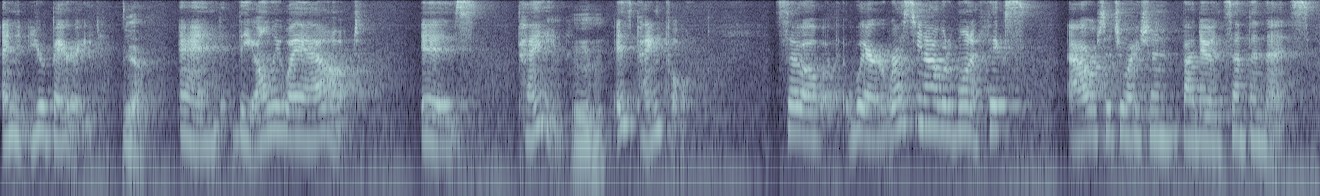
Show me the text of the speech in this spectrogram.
And you're buried. Yeah. And the only way out is pain. Mm-hmm. It's painful. So, where Rusty and I would want to fix our situation by doing something that's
